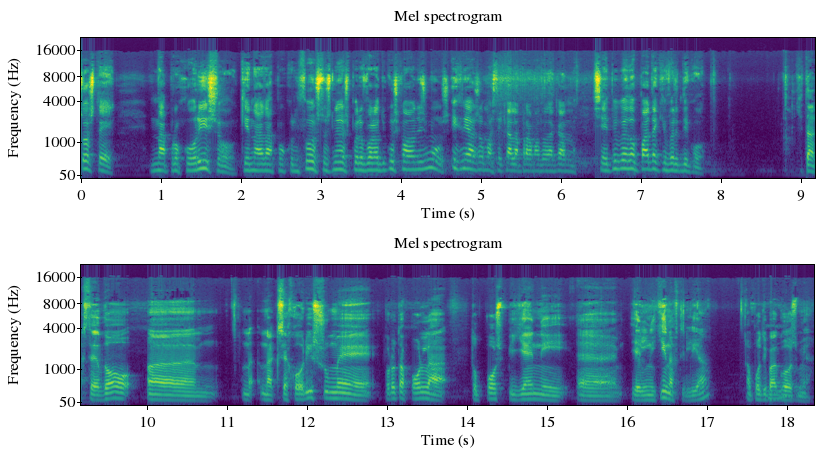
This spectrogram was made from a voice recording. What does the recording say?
ώστε να προχωρήσω και να ανταποκριθώ στους νέους περιβαλλοντικούς κανονισμούς ή χρειαζόμαστε καλά πράγματα να κάνουμε σε επίπεδο πάντα κυβερνητικό; Κοιτάξτε, εδώ ε, να, ξεχωρίσουμε πρώτα απ' όλα το πώς πηγαίνει ε, η ελληνική ναυτιλία από την παγκόσμια.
